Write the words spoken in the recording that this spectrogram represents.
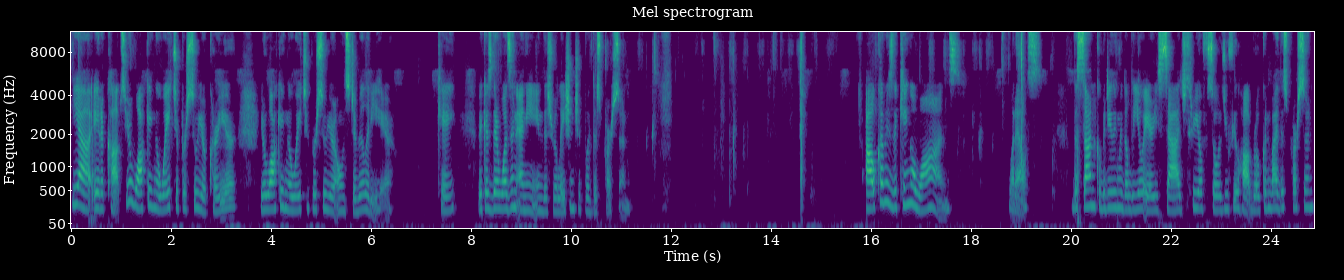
Yeah, Eight of Cups. You're walking away to pursue your career. You're walking away to pursue your own stability here. Okay? Because there wasn't any in this relationship with this person. Outcome is the King of Wands. What else? The Sun could be dealing with the Leo, Aries, Sag, Three of Swords. You feel heartbroken by this person.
